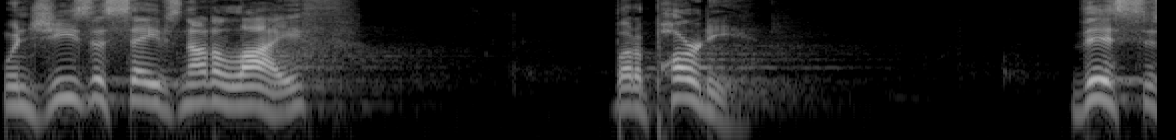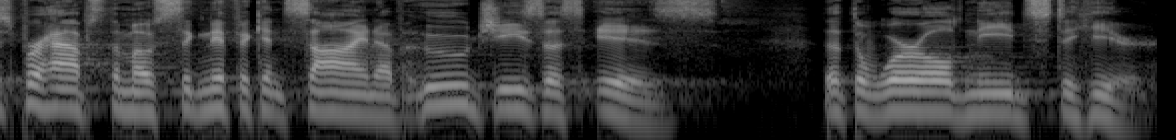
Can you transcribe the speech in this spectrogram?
When Jesus saves not a life, but a party. This is perhaps the most significant sign of who Jesus is that the world needs to hear.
